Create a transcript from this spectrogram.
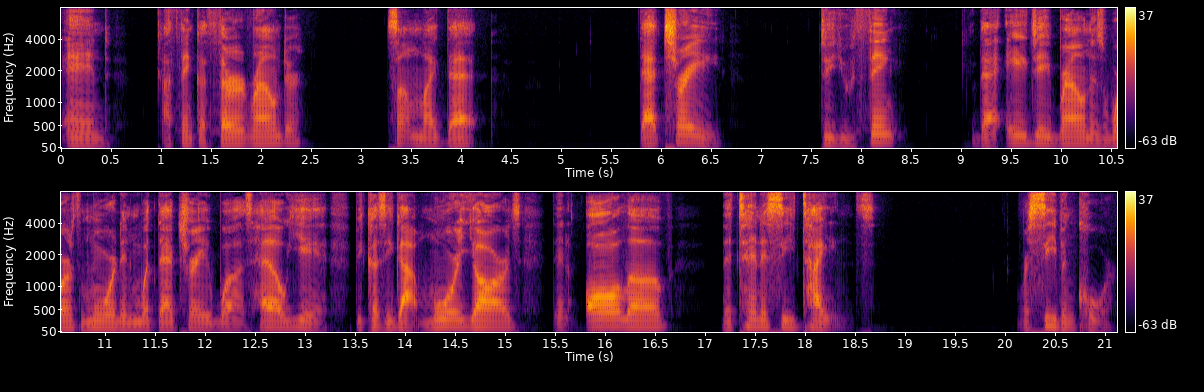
and I think a third rounder, something like that. That trade, do you think that AJ Brown is worth more than what that trade was. Hell yeah, because he got more yards than all of the Tennessee Titans receiving corps.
